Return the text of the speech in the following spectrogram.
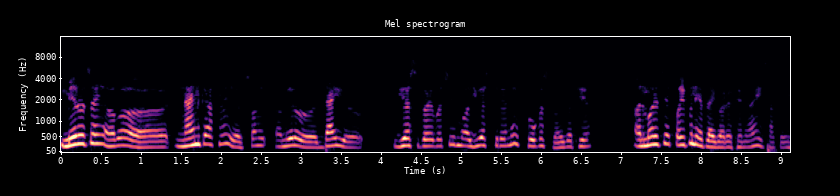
मेरो चाहिँ अब नाइन क्लासमै मेरो दाइ युएस गएपछि म युएसतिर नै फोकस भएको थिएँ। अनि मैले चाहिँ कहीँ पनि एप्लाई गरेको थिएन है साँच्चै।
